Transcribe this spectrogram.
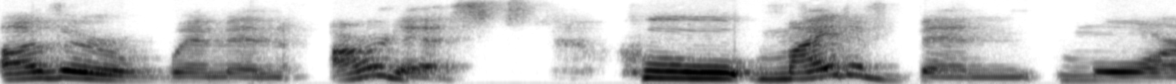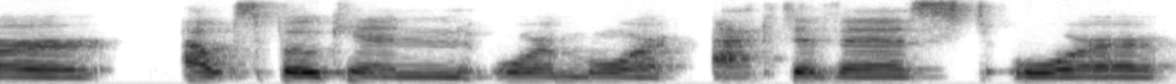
other women artists who might have been more outspoken or more activist or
